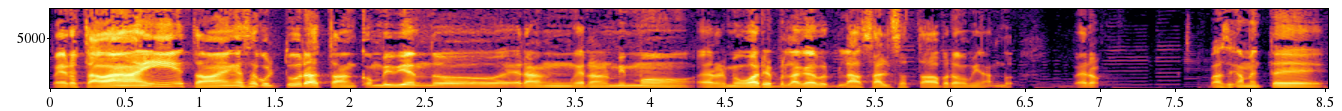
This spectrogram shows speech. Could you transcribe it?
pero estaban ahí, estaban en esa cultura, estaban conviviendo, eran, eran el mismo, era el mismo barrio, verdad que la salsa estaba predominando. Pero básicamente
